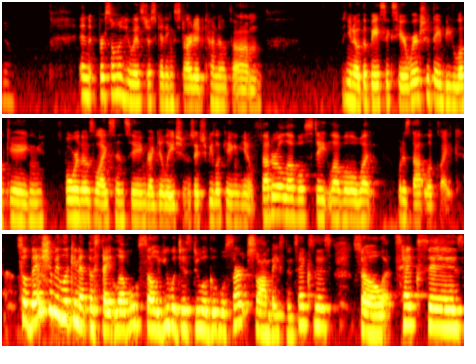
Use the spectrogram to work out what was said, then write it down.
Yeah. And for someone who is just getting started, kind of, um, you know, the basics here, where should they be looking for those licensing regulations? They should be looking, you know, federal level, state level. What what does that look like? So they should be looking at the state level. So you would just do a Google search. So I'm based in Texas. So Texas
